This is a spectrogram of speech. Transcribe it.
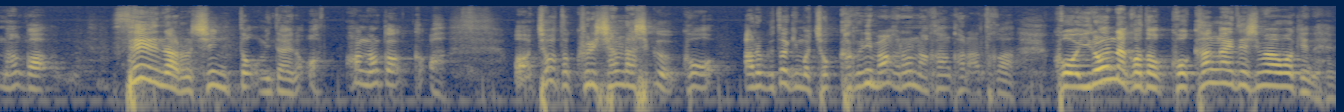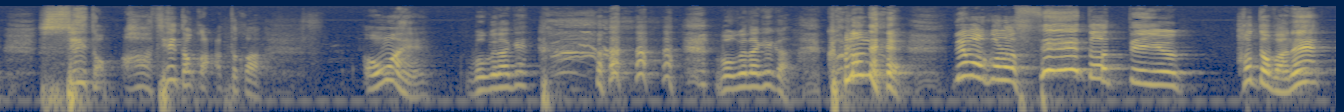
うなんか聖なる信徒みたいな。ああなんかああちょっとクリスチャンらしくこう歩く時も直角に曲がらなあかんかなとかこういろんなことをこう考えてしまうわけね。生徒ああ生徒かとか思わへん？僕だけ？僕だけか。このねでもこの「生徒」っていう言葉ね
